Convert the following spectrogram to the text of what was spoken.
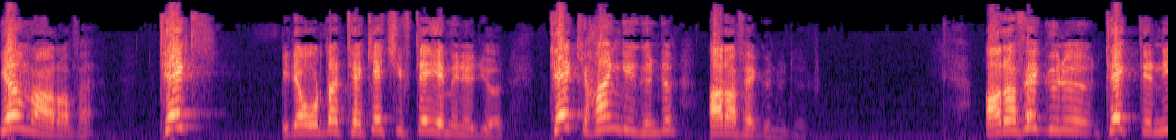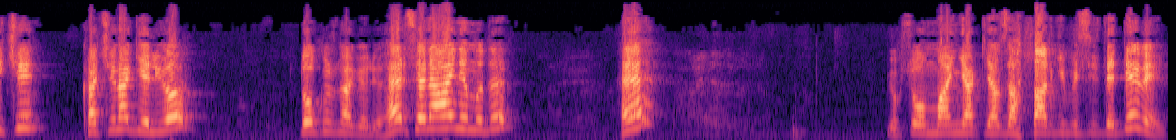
yevme arafe. Tek, bir de orada teke çifte yemin ediyor. Tek hangi gündür? Arafe günüdür. Arafe günü tektir. Niçin? Kaçına geliyor? Dokuzuna geliyor. Her sene aynı mıdır? He? Yoksa o manyak yazarlar gibi sizde demeyin.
